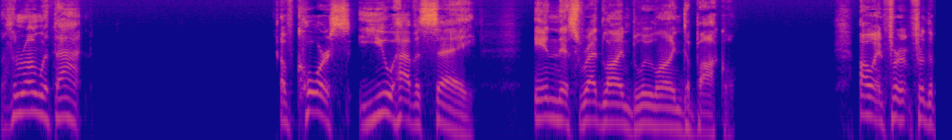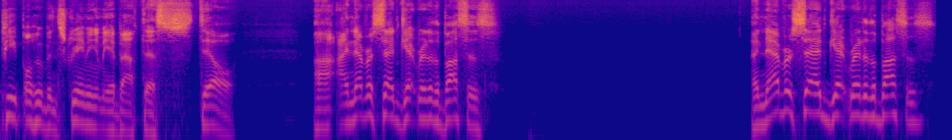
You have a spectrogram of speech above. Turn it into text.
Nothing wrong with that. Of course, you have a say in this red line, blue line debacle. Oh, and for, for the people who've been screaming at me about this still, uh, I never said get rid of the buses. I never said get rid of the buses.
